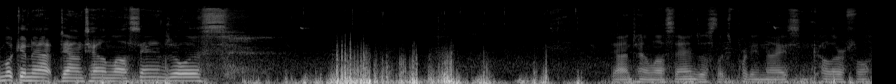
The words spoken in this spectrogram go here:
I'm looking at downtown Los Angeles. Downtown Los Angeles looks pretty nice and colorful.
